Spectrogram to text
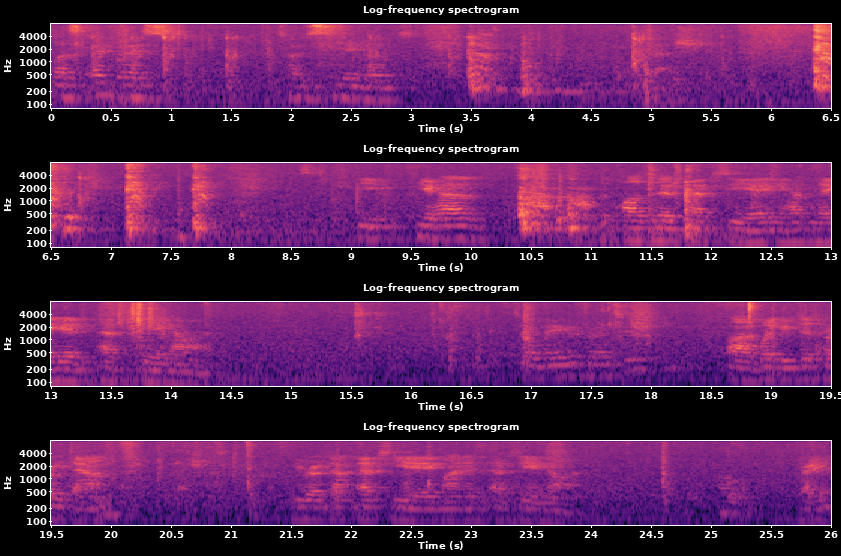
plus fs times ca naught dash. You, you have the positive FCA and you have negative FCA on it. So what are you referring to? Uh, what you just wrote down, you wrote down FCA minus FCA not, Oh, right?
